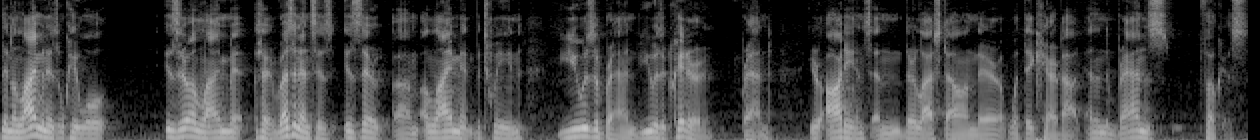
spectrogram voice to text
Then alignment is okay. Well, is there alignment? Sorry, resonance is is there um, alignment between you as a brand, you as a creator brand, your audience and their lifestyle and their what they care about, and then the brand's focus.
